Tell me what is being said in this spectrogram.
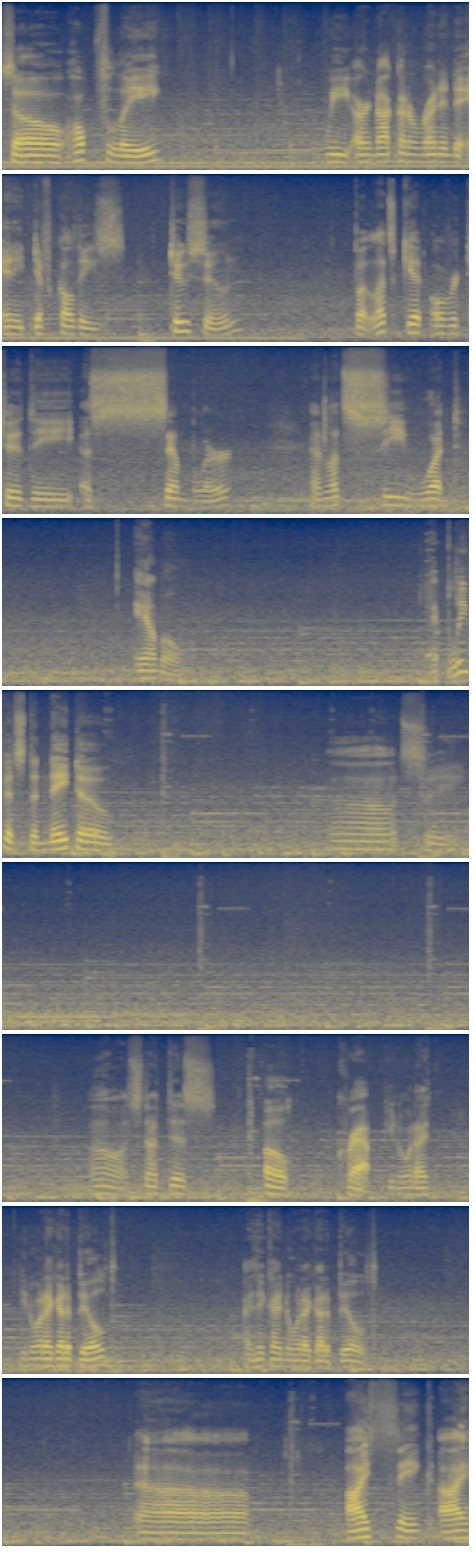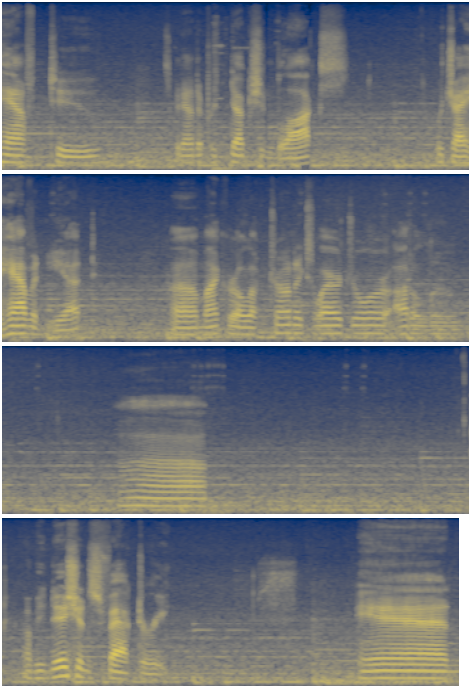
So, hopefully, we are not going to run into any difficulties too soon. But let's get over to the assembler and let's see what ammo I believe it's the NATO... Uh, let's see... Oh, it's not this. Oh, crap. You know what I... You know what I gotta build? I think I know what I gotta build. Uh... I think I have to... Let's go down to production blocks, which I haven't yet. Uh, microelectronics, wire drawer, auto loom. Uh, a munitions factory. And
